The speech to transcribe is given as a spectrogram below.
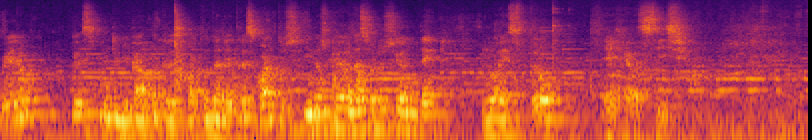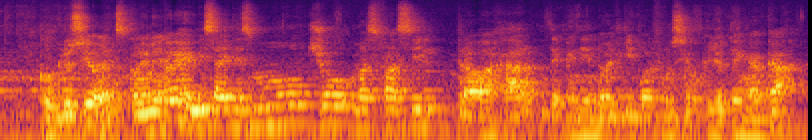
pero pues multiplicado por 3 cuartos daría 3 cuartos, y nos quedó la solución de nuestro ejercicio. Conclusiones. Con el método de Heaviside es mucho más fácil trabajar dependiendo del tipo de función que yo tenga acá.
